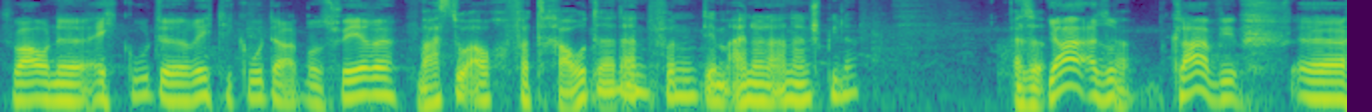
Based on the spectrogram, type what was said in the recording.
Es war auch eine echt gute, richtig gute Atmosphäre. Warst du auch Vertrauter dann von dem einen oder anderen Spieler? Also ja, also klar, wie, äh,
